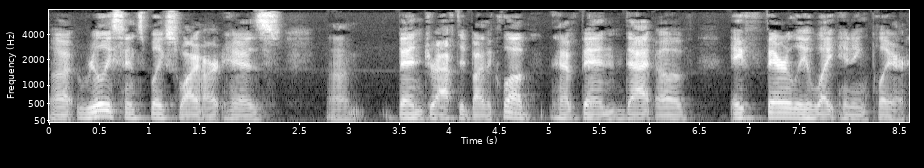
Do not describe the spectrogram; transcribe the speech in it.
uh, really since Blake Swihart has um, been drafted by the club have been that of a fairly light hitting player.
